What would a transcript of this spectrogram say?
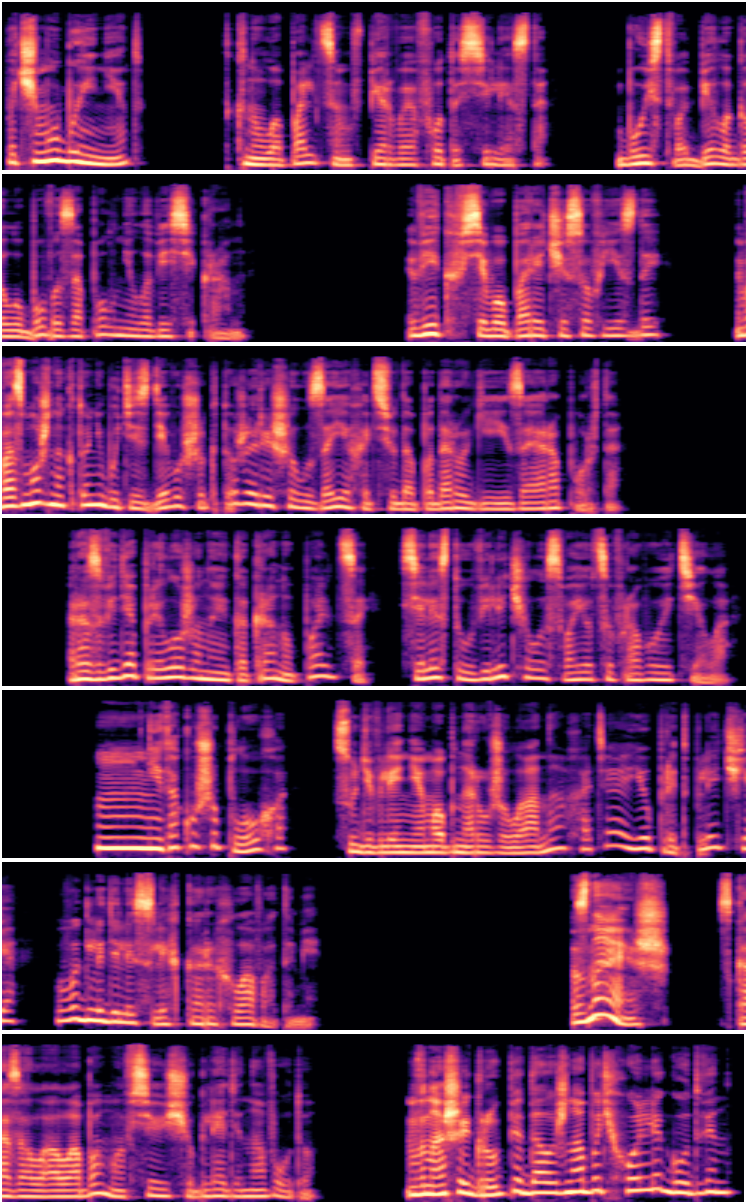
«Почему бы и нет?» — ткнула пальцем в первое фото Селеста. Буйство бело-голубого заполнило весь экран. Вик всего паре часов езды. Возможно, кто-нибудь из девушек тоже решил заехать сюда по дороге из аэропорта. Разведя приложенные к экрану пальцы, Селеста увеличила свое цифровое тело. «Не так уж и плохо», — с удивлением обнаружила она, хотя ее предплечья выглядели слегка рыхловатыми. «Знаешь», — сказала Алабама, все еще глядя на воду, «в нашей группе должна быть Холли Гудвин».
